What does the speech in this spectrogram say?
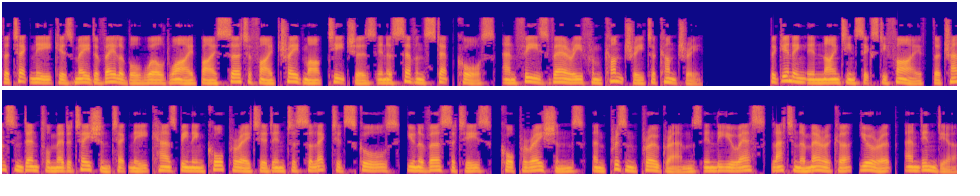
The technique is made available worldwide by certified trademark teachers in a seven-step course, and fees vary from country to country. Beginning in 1965, the Transcendental Meditation technique has been incorporated into selected schools, universities, corporations, and prison programs in the US, Latin America, Europe, and India.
